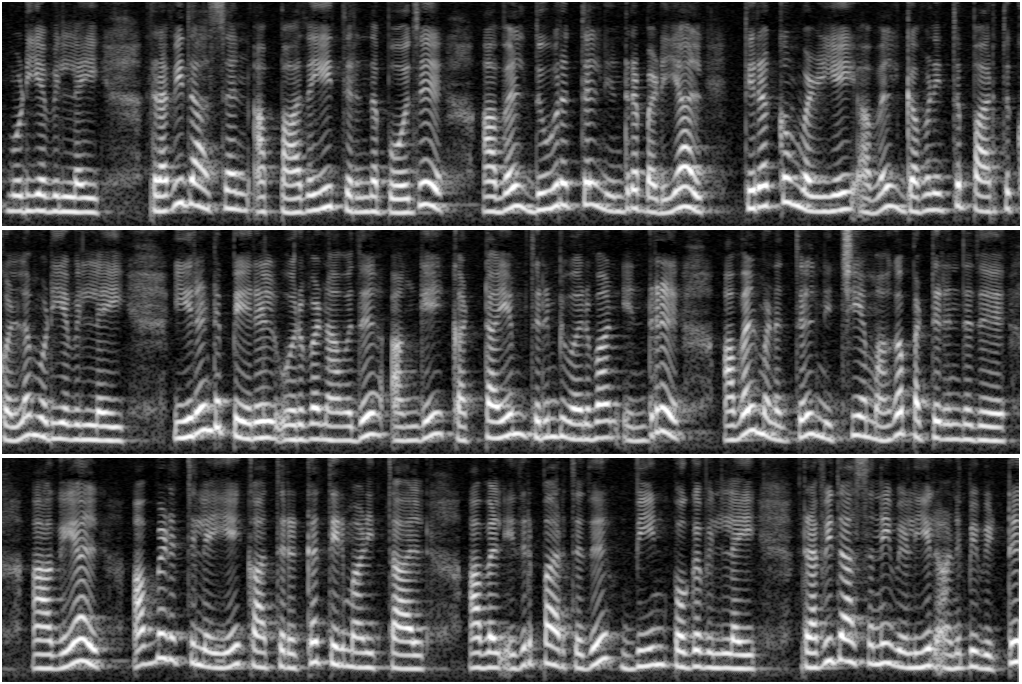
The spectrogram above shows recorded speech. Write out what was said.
முடியவில்லை. ரவிதாசன் அப்பாதையை திறந்தபோது அவள் தூரத்தில் நின்றபடியால் திறக்கும் வழியை அவள் கவனித்து பார்த்து கொள்ள முடியவில்லை. இரண்டு பேரில் ஒருவனாவது அங்கே கட்டாயம் திரும்பி வருவான் என்று அவள் மனத்தில் நிச்சயமாக பட்டிருந்தது. ஆகையால் அவ்விடத்திலேயே காத்திருக்க தீர்மானித்தாள். அவள் எதிர்பார்த்தது வீண் போகவில்லை. ரவிதாசனை வெளியில் அனுப்பிவிட்டு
